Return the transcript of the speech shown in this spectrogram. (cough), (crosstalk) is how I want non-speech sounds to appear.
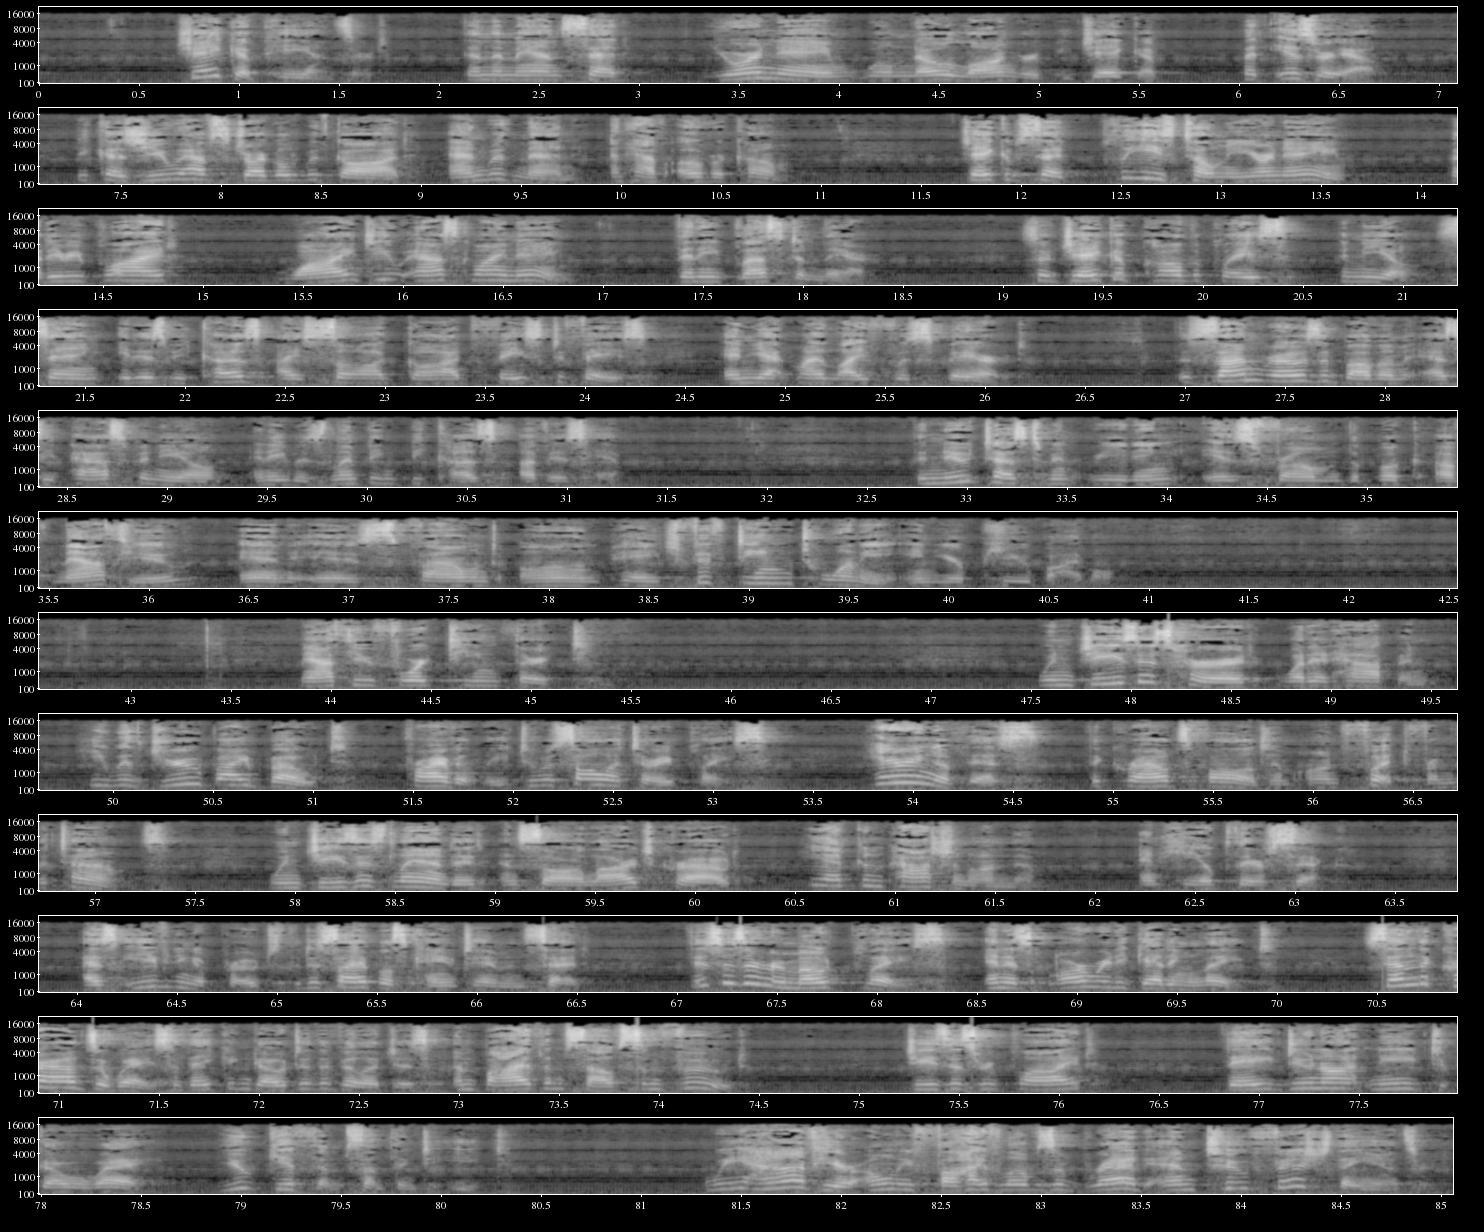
Jacob, he answered. Then the man said, Your name will no longer be Jacob, but Israel, because you have struggled with God and with men and have overcome. Jacob said, Please tell me your name. But he replied, Why do you ask my name? Then he blessed him there. So Jacob called the place Peniel, saying, It is because I saw God face to face, and yet my life was spared. The sun rose above him as he passed Peniel, and he was limping because of his hip. The New Testament reading is from the book of Matthew and is found on page 1520 in your Pew Bible. Matthew 14:13. When Jesus heard what had happened, he withdrew by boat privately to a solitary place. Hearing of this, the crowds followed him on foot from the towns. When Jesus landed and saw a large crowd, he had compassion on them and healed their sick. As evening approached, the disciples came to him and said, This is a remote place, and it's already getting late. Send the crowds away so they can go to the villages and buy themselves some food. Jesus replied, They do not need to go away. You give them something to eat. We have here only five loaves of bread and two fish, they answered.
